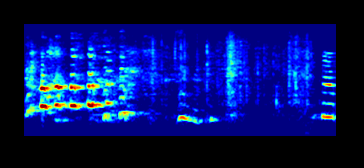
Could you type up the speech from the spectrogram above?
Do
